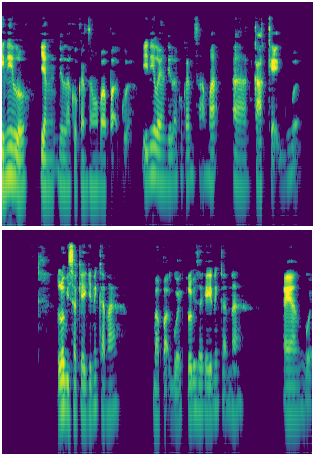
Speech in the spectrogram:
ini lo yang dilakukan sama bapak gue. Ini lo yang dilakukan sama uh, kakek gue. Lo bisa kayak gini karena bapak gue. Lo bisa kayak gini karena eyang gue.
